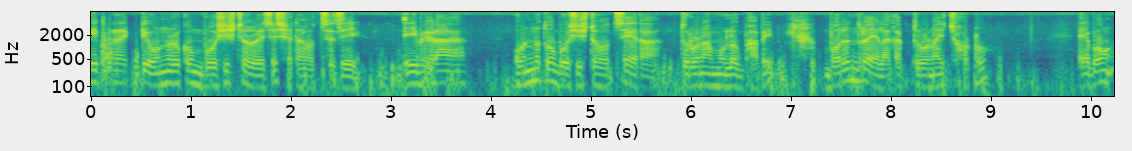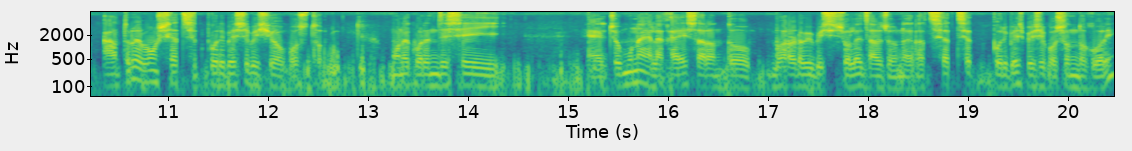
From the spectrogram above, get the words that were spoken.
এই ভেড়ার একটি অন্যরকম বৈশিষ্ট্য রয়েছে, সেটা হচ্ছে যে এই ভেড়া অন্যতম বৈশিষ্ট্য হচ্ছে এরা তুলনামূলকভাবে বরেন্দ্র এলাকার তুলনায় ছোট এবং আর্দ্র এবং স্যাঁতস্যাঁত পরিবেশে বেশি অবস্থ মনে করেন যে সেই যমুনা এলাকায় সাধারণত ভরাডবি বেশি চলে, যার জন্য এরা স্যাঁতস্যাঁত পরিবেশ বেশি পছন্দ করে।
